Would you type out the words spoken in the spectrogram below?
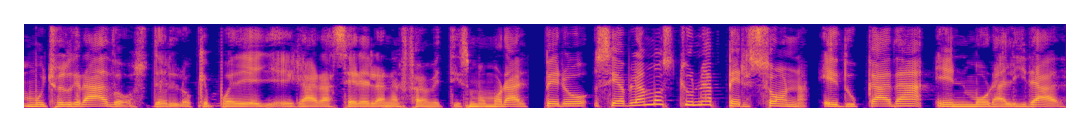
muchos grados de lo que puede llegar a ser el analfabetismo moral. Pero si hablamos que una persona educada en moralidad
